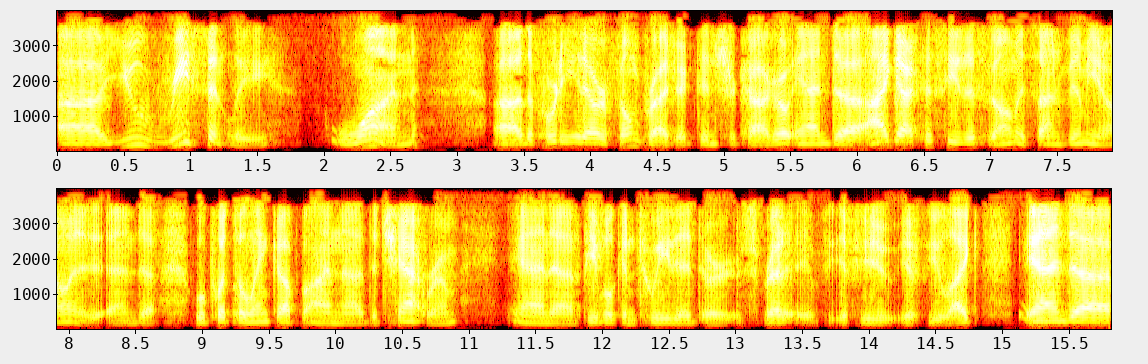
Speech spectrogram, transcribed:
uh, you recently won uh, the 48 Hour Film Project in Chicago, and uh, I got to see this film. It's on Vimeo, and, and uh, we'll put the link up on uh, the chat room, and uh, people can tweet it or spread it if, if you if you like. And uh,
